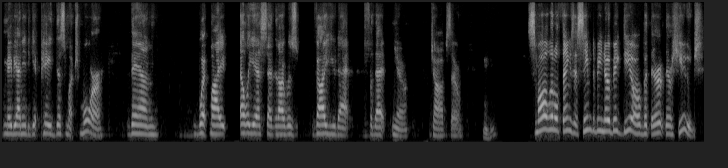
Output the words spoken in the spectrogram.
maybe i need to get paid this much more than what my LES said that I was valued at for that, you know, job. So, mm-hmm. small little things that seem to be no big deal, but they're they're huge.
